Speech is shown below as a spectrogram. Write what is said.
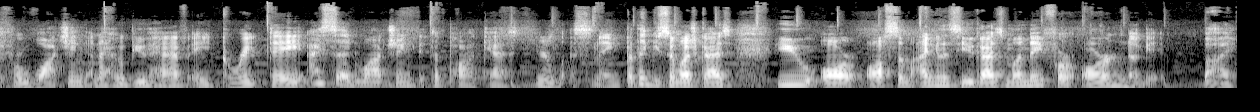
much for watching, and I hope you have a great day. I said watching, it's a podcast, you're listening. But thank you so much, guys. You are awesome. I'm going to see you guys Monday for our nugget. Bye.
